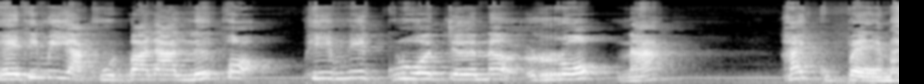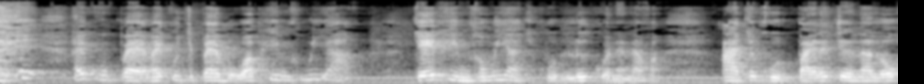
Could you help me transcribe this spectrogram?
เหตุที่ไม่อยากขุดบาดาลลึกเพราะพิมพ์นี่กลัวเจอนรกนะ ให้กูแปลไหม ให้กูแปลไหมกูจะแปลบอกว่าพิมพ์เขาไม่อยาก เจ๊พิมพ์เขาไม่อยากจะขุดลึกกว่านั้นนะว่าอาจจะขุดไปแล้วเจอนรก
